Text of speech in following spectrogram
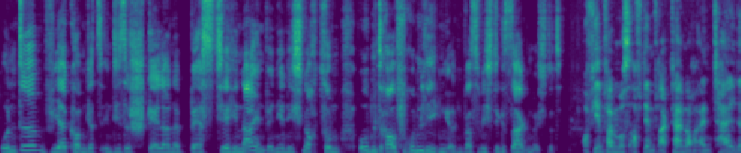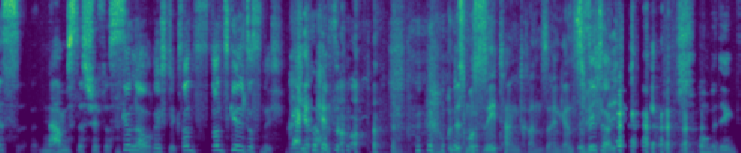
Und äh, wir kommen jetzt in diese stählerne Bestie hinein, wenn ihr nicht noch zum obendrauf rumliegen irgendwas Wichtiges sagen möchtet. Auf jeden Fall muss auf dem Wrackteil noch ein Teil des Namens des Schiffes. Genau, äh, richtig. Sonst, sonst gilt es nicht. Ja, genau. genau. Und es muss Seetang dran sein, ganz Seetang. wichtig. Unbedingt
